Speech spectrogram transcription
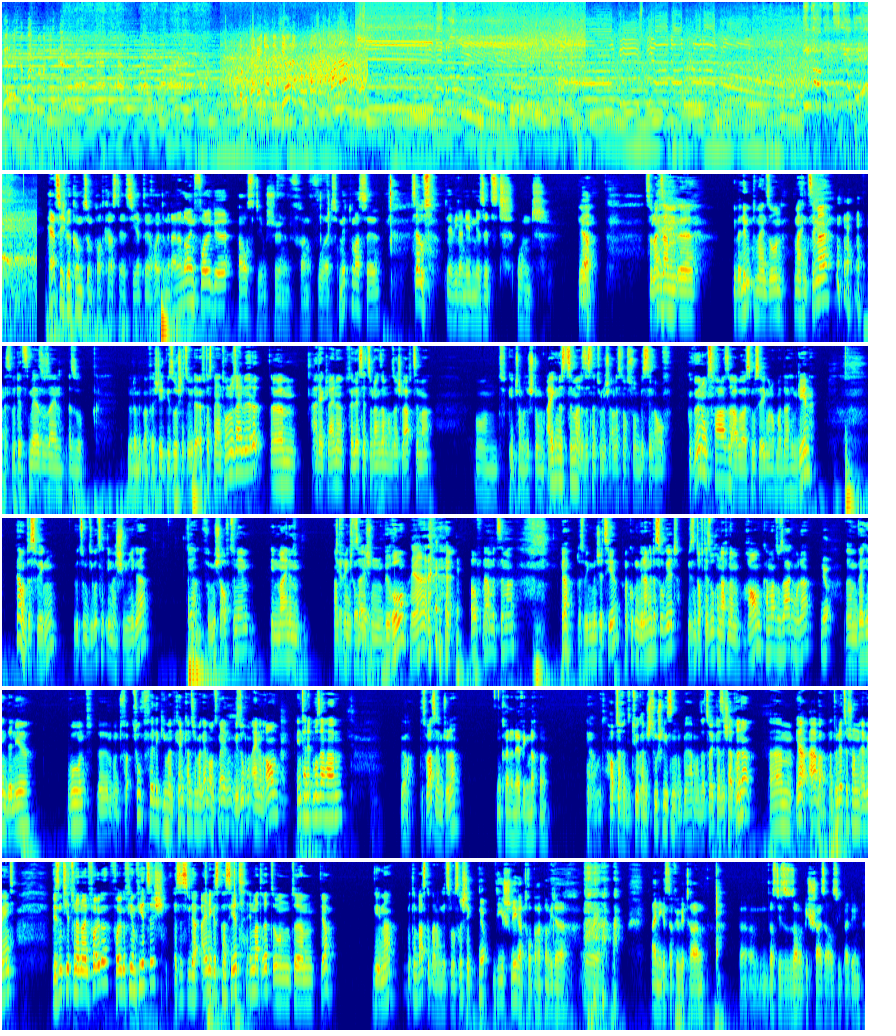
mujer de esta forma, magistral. Cuando Butragueño, atención, ha provocado esa jugada. Herzlich willkommen zum Podcast El Siete. Heute mit einer neuen Folge aus dem schönen Frankfurt mit Marcel, Servus. der wieder neben mir sitzt und Ja. Ja. So langsam äh, übernimmt mein Sohn mein Zimmer. Das wird jetzt mehr so sein, also nur damit man versteht, wieso ich jetzt wieder öfters bei Antonio sein werde. Ähm, ja, der Kleine verlässt jetzt so langsam unser Schlafzimmer und geht schon Richtung eigenes Zimmer. Das ist natürlich alles noch so ein bisschen auf Gewöhnungsphase, aber es muss ja irgendwann noch mal dahin gehen. Ja, und deswegen wird es um die Uhrzeit immer schwieriger, ja, für mich aufzunehmen in meinem Anführungszeichen Büro, ja, Aufnahmezimmer. Ja, deswegen bin ich jetzt hier. Mal gucken, wie lange das so geht. Wir sind auf der Suche nach einem Raum, kann man so sagen, oder? ja, Ähm, wer hier in der Nähe wohnt ähm, und zufällig jemand kennt, kann sich immer gerne bei uns melden. Wir suchen einen Raum. Internet muss er haben. Ja, das war's eigentlich, oder? und keine nervigen Nachbarn. Ja gut, Hauptsache die Tür kann ich zuschließen und wir haben unser Zeug da sicher drinne. Ähm, ja, aber, Antonio hat es ja schon erwähnt, wir sind hier zu einer neuen Folge, Folge 44. Es ist wieder einiges passiert in Madrid und ähm, ja, wie immer, mit den Basketballern geht's los, richtig. Ja, die Schlägertruppe hat mal wieder äh, einiges dafür getan, ähm, dass diese Saison wirklich scheiße aussieht bei denen.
